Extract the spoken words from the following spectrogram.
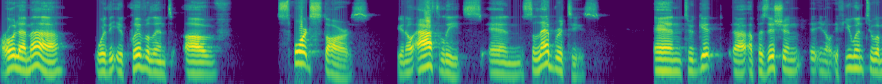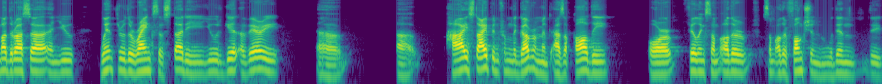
ulama were the equivalent of sports stars, you know, athletes and celebrities. And to get uh, a position, you know, if you went to a madrasa and you went through the ranks of study, you would get a very uh, uh, high stipend from the government as a qadi or filling some other some other function within the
